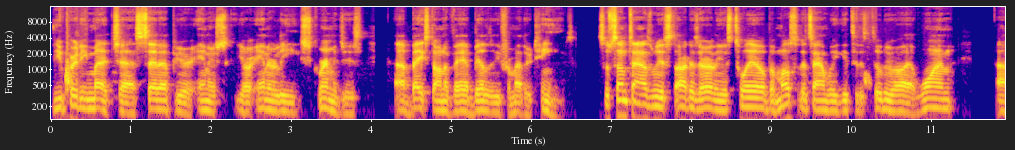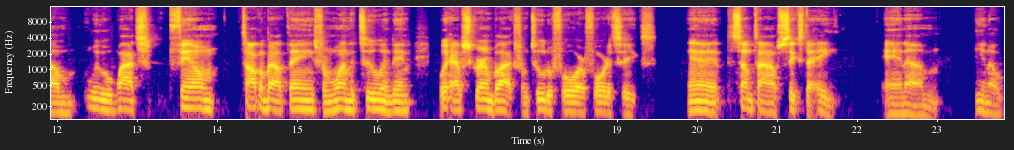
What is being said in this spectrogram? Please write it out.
You pretty much uh, set up your inner your interleague scrimmages uh, based on availability from other teams. So sometimes we'll start as early as twelve, but most of the time we get to the studio at one. Um, we will watch film, talk about things from one to two, and then we'll have scrim blocks from two to four, four to six, and sometimes six to eight. And um, you know,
